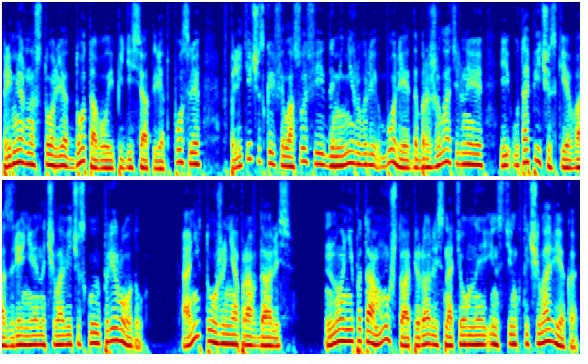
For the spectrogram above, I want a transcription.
Примерно 100 лет до того и 50 лет после в политической философии доминировали более доброжелательные и утопические воззрения на человеческую природу. Они тоже не оправдались. Но не потому, что опирались на темные инстинкты человека,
